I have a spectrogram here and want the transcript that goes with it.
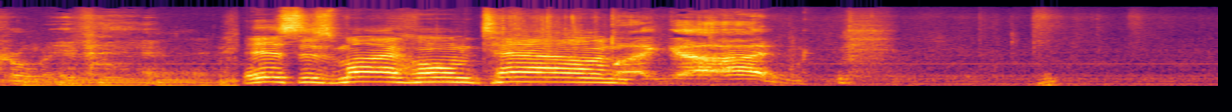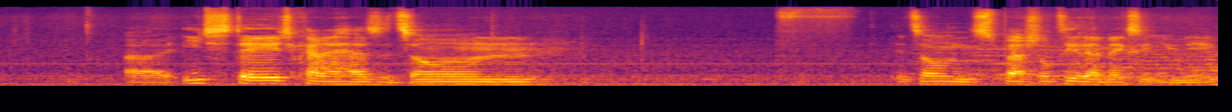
I won't use Chromate. This is my hometown! My God! Uh, each stage kind of has its own its own specialty that makes it unique.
